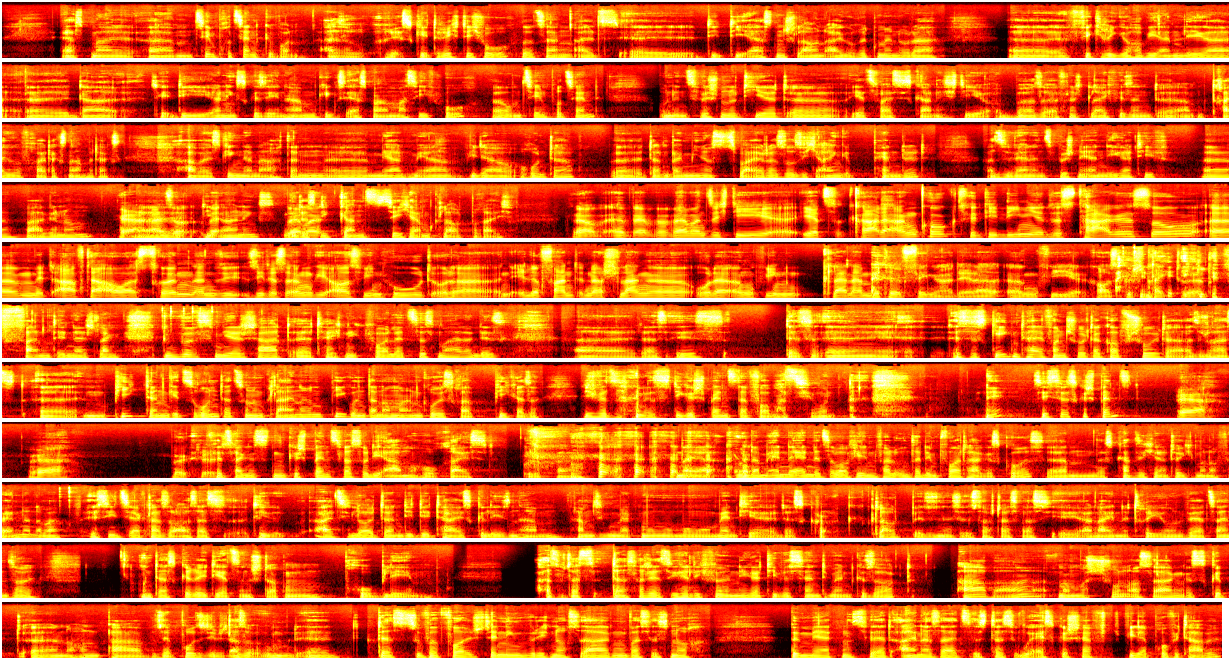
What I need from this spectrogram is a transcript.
erstmal ähm, 10% gewonnen. Also es geht richtig hoch sozusagen, als äh, die, die ersten schlauen Algorithmen oder äh, fickrige Hobbyanleger äh, da die, die, Earnings gesehen haben, ging es erstmal massiv hoch, äh, um 10%. Und inzwischen notiert, äh, jetzt weiß ich es gar nicht, die Börse öffnet gleich, wir sind äh, um 3 Uhr freitags nachmittags, aber es ging danach dann äh, mehr und mehr wieder runter, äh, dann bei minus zwei oder so sich eingependelt. Also werden inzwischen eher negativ äh, wahrgenommen, Ja, also, äh, die wenn- Earnings. Und das liegt ganz sicher im Cloud-Bereich. Ja, äh, wenn man sich die äh, jetzt gerade anguckt, die Linie des Tages so, äh, mit After Hours drin, dann sie- sieht es irgendwie aus wie ein Hut oder ein Elefant in der Schlange oder irgendwie ein kleiner Mittelfinger, der da irgendwie rausgestreckt Ein wird. Elefant in der Schlange. Du wirfst mir Schadtechnik vor letztes Mal und das, äh, das ist das, äh, das ist das Gegenteil von Schulter, Kopf, Schulter. Also du hast äh, einen Peak, dann geht's runter zu einem kleineren Peak und dann nochmal ein größerer Peak. Also ich würde sagen, das ist die Gespensterformation. ne? Siehst du das Gespenst? Ja, ja, Ich würde wirklich. sagen, es ist ein Gespenst, was so die Arme hochreißt. Naja, und am Ende endet es aber auf jeden Fall unter dem Vortageskurs. Ähm, das kann sich ja natürlich immer noch verändern, aber es sieht sehr klar so aus, als die, als die Leute dann die Details gelesen haben, haben sie gemerkt, Mo- Mo- Mo- Moment, hier, das Cloud-Business ist doch das, was hier alleine eine Trillion wert sein soll. Und das gerät jetzt in Stocken. Problem. Also das, das hat jetzt sicherlich für ein negatives Sentiment gesorgt. Aber man muss schon auch sagen, es gibt äh, noch ein paar sehr positive. Also um äh, das zu vervollständigen, würde ich noch sagen, was ist noch bemerkenswert. Einerseits ist das US-Geschäft wieder profitabel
